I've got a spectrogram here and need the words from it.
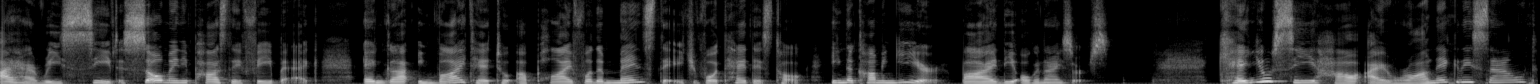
I have received so many positive feedback and got invited to apply for the main stage for TEDx Talk in the coming year by the organizers. Can you see how ironic this sounds?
